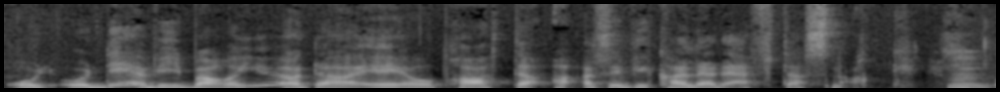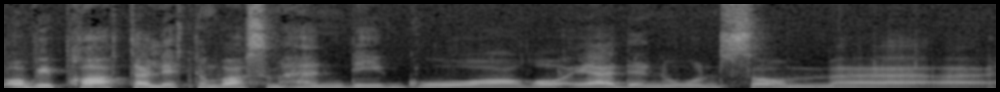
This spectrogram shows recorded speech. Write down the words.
Och, och det vi bara gör där är att prata, alltså vi kallar det eftersnack. Mm. Och vi pratar lite om vad som hände igår och är det någon som eh,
